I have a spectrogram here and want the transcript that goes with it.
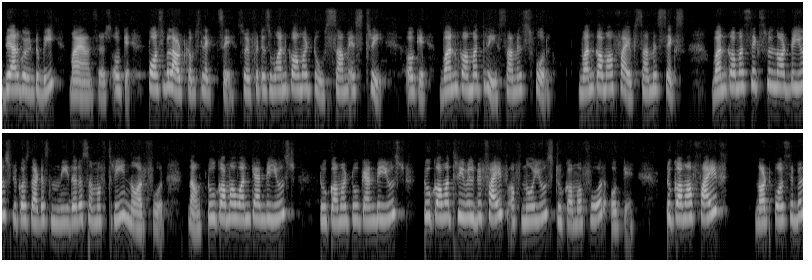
They are going to be my answers. Okay. Possible outcomes, let's say. So if it is 1 comma 2, sum is 3. Okay. 1 comma 3, sum is 4. 1 comma 5, sum is 6. 1 comma 6 will not be used because that is neither a sum of 3 nor 4. Now 2 comma 1 can be used. 2 comma 2 can be used. 2 comma 3 will be 5 of no use. 2 comma 4. Okay. 2 comma 5 not possible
